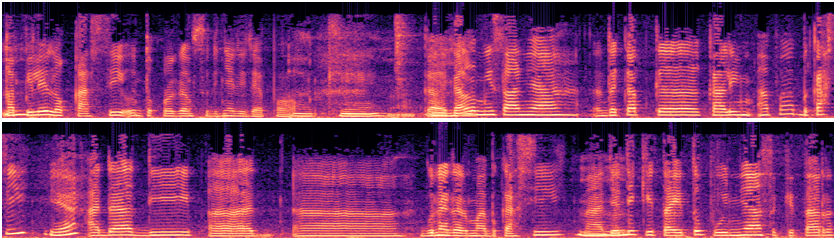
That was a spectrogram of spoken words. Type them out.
maka pilih lokasi untuk program studinya di Depok. Oke. Okay. Okay. Mm -hmm. Kalau misalnya dekat ke Kalim apa Bekasi, yeah. ada di uh, uh, Gunadarma Bekasi. Mm -hmm. Nah, jadi kita itu punya sekitar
